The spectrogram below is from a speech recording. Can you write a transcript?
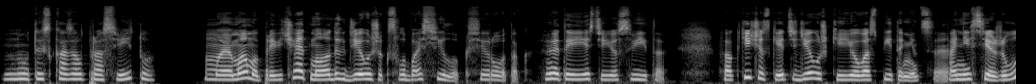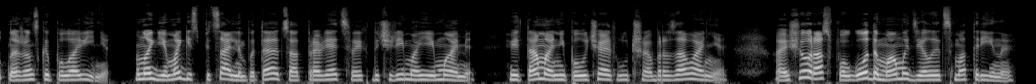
Ну, ты сказал про свиту? Моя мама привечает молодых девушек-слабосилок, сироток. Это и есть ее свита. Фактически эти девушки ее воспитанницы. Они все живут на женской половине. Многие маги специально пытаются отправлять своих дочерей моей маме, ведь там они получают лучшее образование. А еще раз в полгода мама делает смотрины.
